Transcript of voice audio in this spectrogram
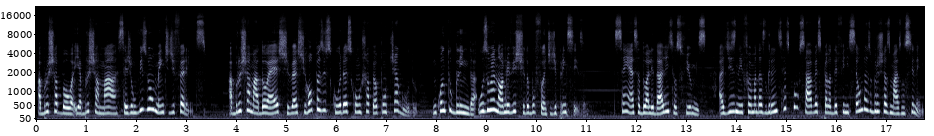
a bruxa boa e a bruxa má sejam visualmente diferentes. A bruxa má do oeste veste roupas escuras com um chapéu pontiagudo, enquanto Glinda usa um enorme vestido bufante de princesa. Sem essa dualidade em seus filmes, a Disney foi uma das grandes responsáveis pela definição das bruxas más no cinema.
